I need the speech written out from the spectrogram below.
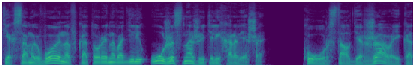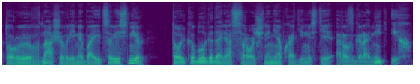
тех самых воинов, которые наводили ужас на жителей Харвеша. Кур стал державой, которую в наше время боится весь мир, только благодаря срочной необходимости разгромить их.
